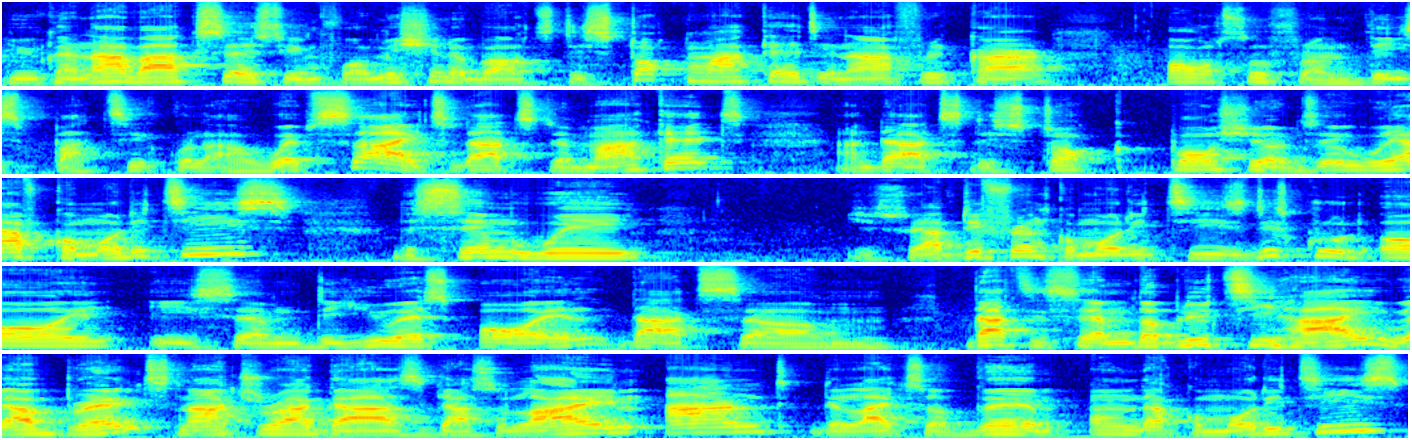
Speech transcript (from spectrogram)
you can have access to information about the stock market in Africa also from this particular website. So that's the market and that's the stock portion. So we have commodities the same way so we have different commodities. This crude oil is um, the US oil. That's um, that is um, WTI. We have Brent, natural gas, gasoline, and the likes of them under commodities.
